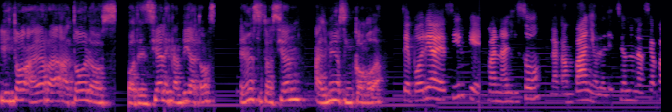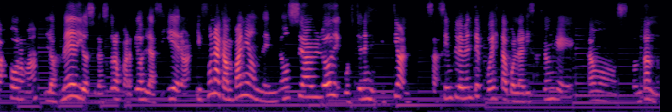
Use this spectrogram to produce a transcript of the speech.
Y esto agarra a todos los potenciales candidatos en una situación al menos incómoda. Se podría decir que banalizó la campaña o la elección de una cierta forma, los medios y los otros partidos la siguieron, y fue una campaña donde no se habló de cuestiones de gestión, o sea, simplemente fue esta polarización que estamos contando.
